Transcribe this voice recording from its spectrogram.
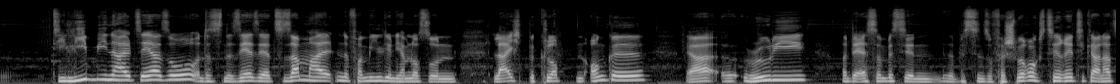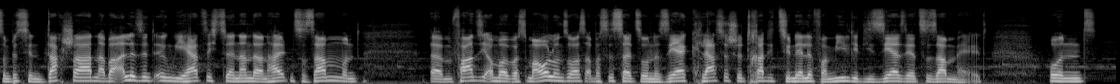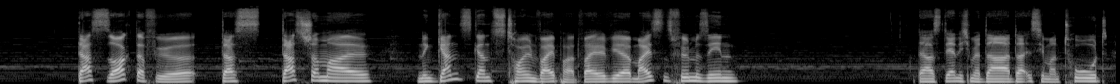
die lieben ihn halt sehr so und das ist eine sehr, sehr zusammenhaltende Familie und die haben noch so einen leicht bekloppten Onkel, ja, äh, Rudy, und der ist so ein bisschen, ein bisschen so Verschwörungstheoretiker und hat so ein bisschen Dachschaden, aber alle sind irgendwie herzlich zueinander und halten zusammen und ähm, fahren sich auch mal übers Maul und sowas, aber es ist halt so eine sehr klassische, traditionelle Familie, die sehr, sehr zusammenhält. Und das sorgt dafür, dass das schon mal einen ganz, ganz tollen Vibe hat, weil wir meistens Filme sehen, da ist der nicht mehr da, da ist jemand tot,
